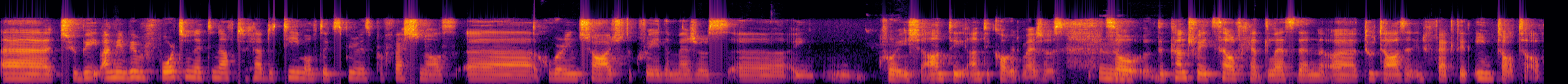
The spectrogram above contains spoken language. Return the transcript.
uh, to be. I mean, we were fortunate enough to have the team of the experienced professionals uh, who were in charge to create the measures uh, in Croatia, anti anti COVID measures. Mm. So the country itself had less than 2,000 infected in total,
